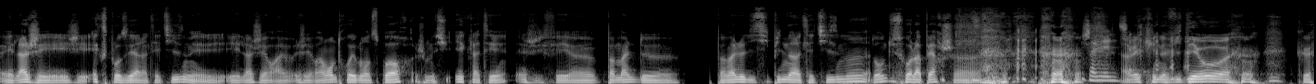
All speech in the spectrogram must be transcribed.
et là, j'ai, explosé à l'athlétisme et, et là, j'ai, vraiment trouvé mon sport. Je me suis éclaté. J'ai fait euh, pas mal de pas mal de disciplines dans l'athlétisme, dont du saut à la perche, euh, avec une vidéo euh, que, que,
